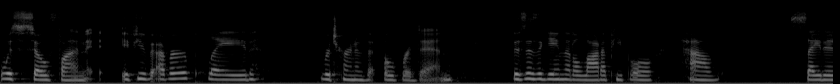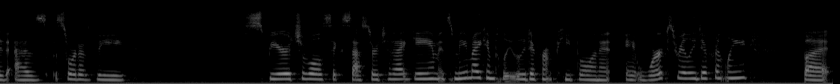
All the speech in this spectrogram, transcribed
was so fun. If you've ever played Return of the Obra Dinn, this is a game that a lot of people have cited as sort of the spiritual successor to that game. It's made by completely different people and it, it works really differently, but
